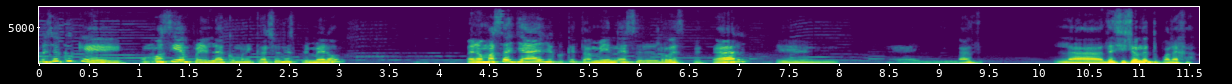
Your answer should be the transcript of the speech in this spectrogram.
Pues yo creo que, como siempre, la comunicación es primero. Pero más allá, yo creo que también es el respetar la, la decisión de tu pareja.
